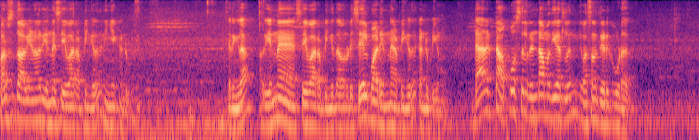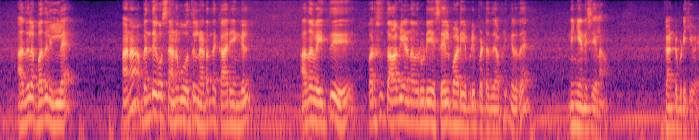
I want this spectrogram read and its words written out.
பரிசுத்தாவியானவர் என்ன செய்வார் அப்படிங்கிறத நீங்கள் கண்டுபிடிக்கணும். சரிங்களா? அவர் என்ன செய்வார் அப்படிங்கிறது அவருடைய செயல்பாடு என்ன அப்படிங்கிறத கண்டுபிடிக்கணும். டேரெக்டாக அப்போஸ்தல் ரெண்டாம் அதிகாரத்துலேருந்து நீங்கள் வசனத்தை எடுக்கக்கூடாது. அதில் பதில் இல்லை. ஆனால் பெந்தைகோச அனுபவத்தில் நடந்த காரியங்கள் அதை வைத்து பரிசுத்த ஆவியானவருடைய செயல்பாடு எப்படிப்பட்டது அப்படிங்கிறத நீங்கள் என்ன செய்யலாம்? கண்டுபிடிக்கவே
